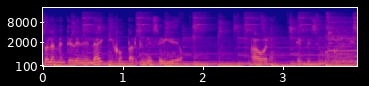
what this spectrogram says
solamente denle like y comparten este video. Ahora, empecemos con el video.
